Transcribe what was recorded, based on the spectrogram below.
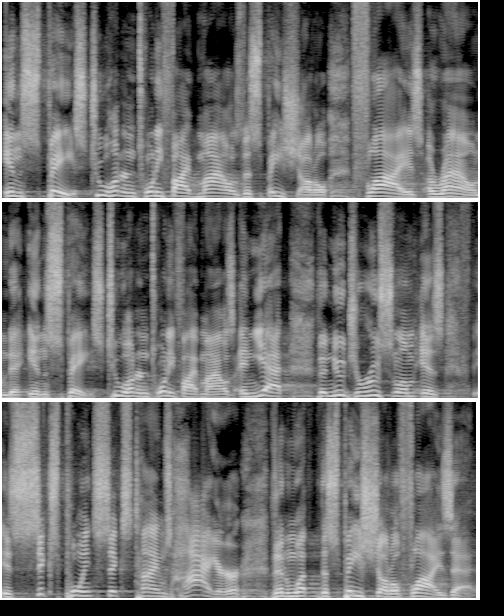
in space. 225 miles the space shuttle flies around in space. 225 miles and yet the new jerusalem is is 6.6 times higher than what the space shuttle flies at.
